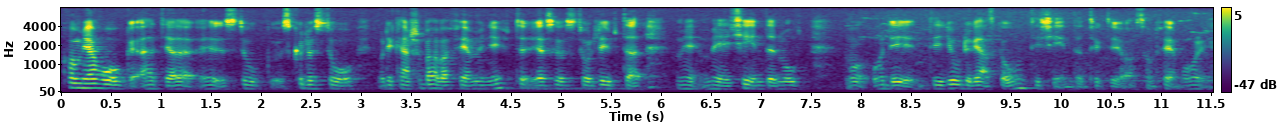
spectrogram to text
kom jag ihåg att jag eh, stod, skulle stå, och det kanske bara var fem minuter, jag skulle stå lutad med, med kinden mot och det, det gjorde ganska ont i kinden tyckte jag som femåring.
